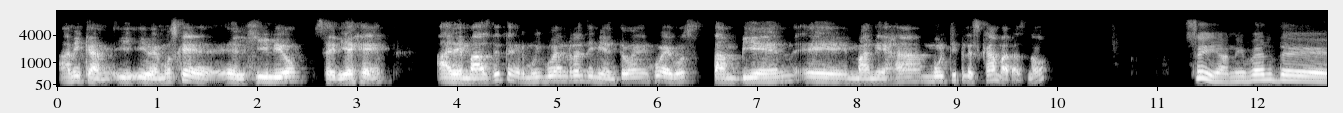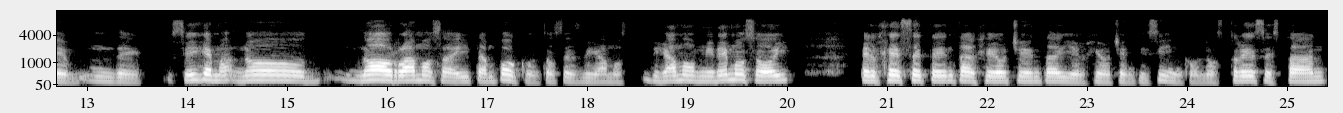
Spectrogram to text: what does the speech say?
Amicam, y, y, vemos que el Helio Serie G, además de tener muy buen rendimiento en juegos, también eh, maneja múltiples cámaras, ¿no? Sí, a nivel de, de no, no ahorramos ahí tampoco. Entonces, digamos, digamos, miremos hoy el G70, el G80 y el G85. Los tres están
